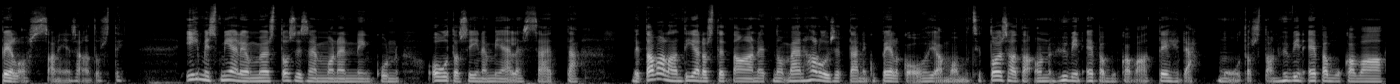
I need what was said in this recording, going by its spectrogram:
pelossa niin sanotusti. Ihmismieli on myös tosi semmoinen niin kuin outo siinä mielessä, että me tavallaan tiedostetaan, että no mä en haluaisi, että tämä niin pelko ohjaa mua, mutta sitten toisaalta on hyvin epämukavaa tehdä muutosta. On hyvin epämukavaa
